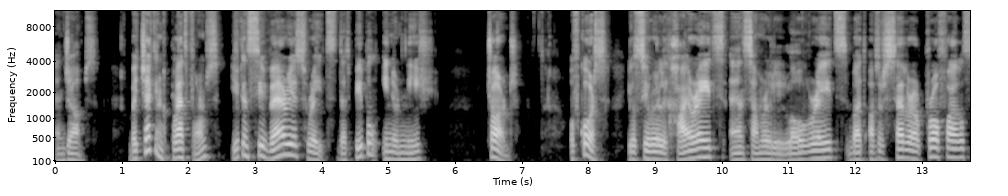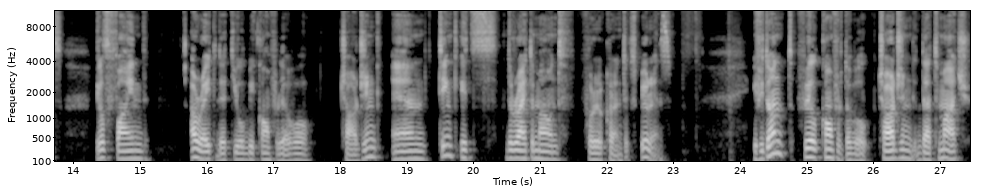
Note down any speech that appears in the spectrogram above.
and jobs. By checking platforms, you can see various rates that people in your niche charge. Of course, you'll see really high rates and some really low rates, but after several profiles, you'll find a rate that you'll be comfortable charging and think it's the right amount for your current experience. If you don't feel comfortable charging that much,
